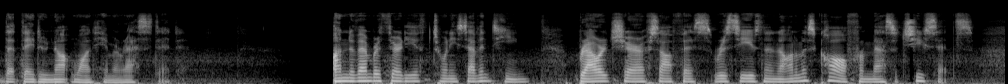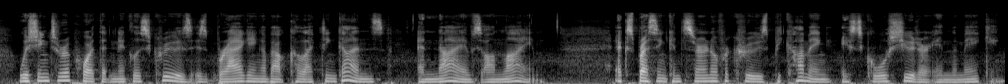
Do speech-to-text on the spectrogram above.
that they do not want him arrested. On November 30th, 2017, Broward Sheriff's Office receives an anonymous call from Massachusetts, wishing to report that Nicholas Cruz is bragging about collecting guns and knives online, expressing concern over Cruz becoming a school shooter in the making.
